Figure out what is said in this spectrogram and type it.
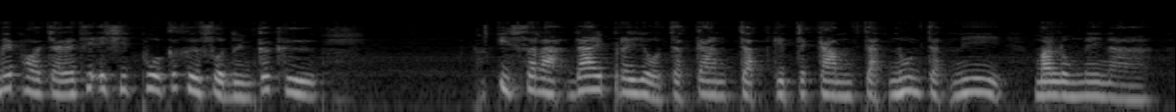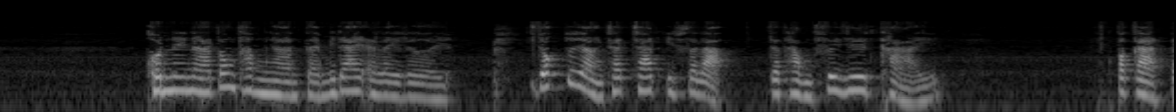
ไม่พอใจและที่ไอชิดพูดก็คือส่วนหนึ่งก็คือ อิสระได้ประโยชน์จากการจัดกิจกรรม จัดนู่นจัดนี่มาลงในนา คนในนาต้องทำงานแต่ไม่ได้อะไรเลย ยกตัวอย่างชัดๆ อิสระจะทำเสื้อยืดขาย ประกาศไป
